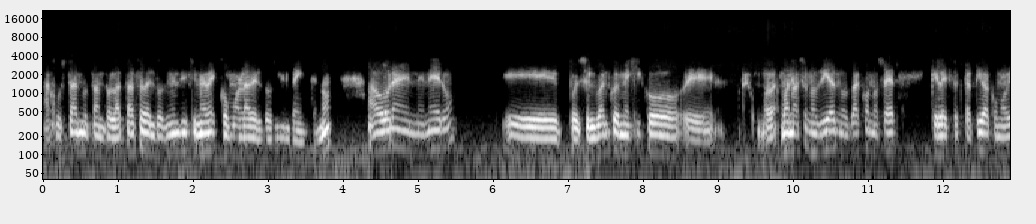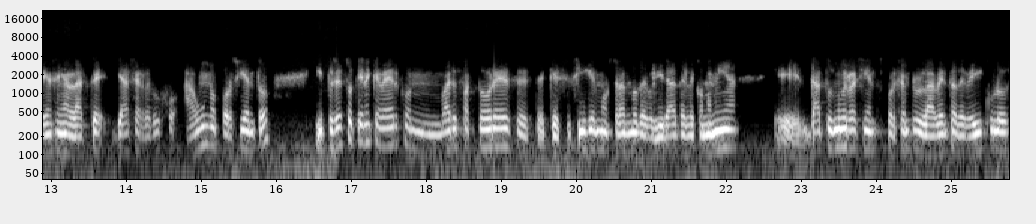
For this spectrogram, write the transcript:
ajustando tanto la tasa del 2019 como la del 2020, ¿no? Ahora en enero, eh, pues el Banco de México, eh, bueno, hace unos días nos da a conocer que la expectativa, como bien señalaste, ya se redujo a 1%, y pues esto tiene que ver con varios factores este, que siguen mostrando debilidad de la economía, eh, datos muy recientes, por ejemplo, la venta de vehículos,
